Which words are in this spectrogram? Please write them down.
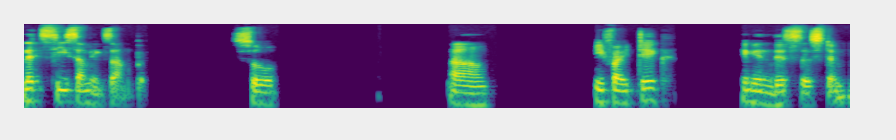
let's see some example. So uh, if I take again this system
